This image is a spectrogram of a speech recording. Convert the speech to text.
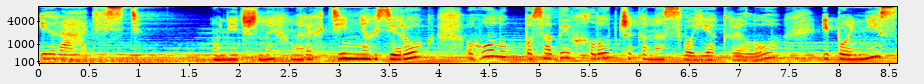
і радість. У нічних мерехтіннях зірок голуб посадив хлопчика на своє крило і поніс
